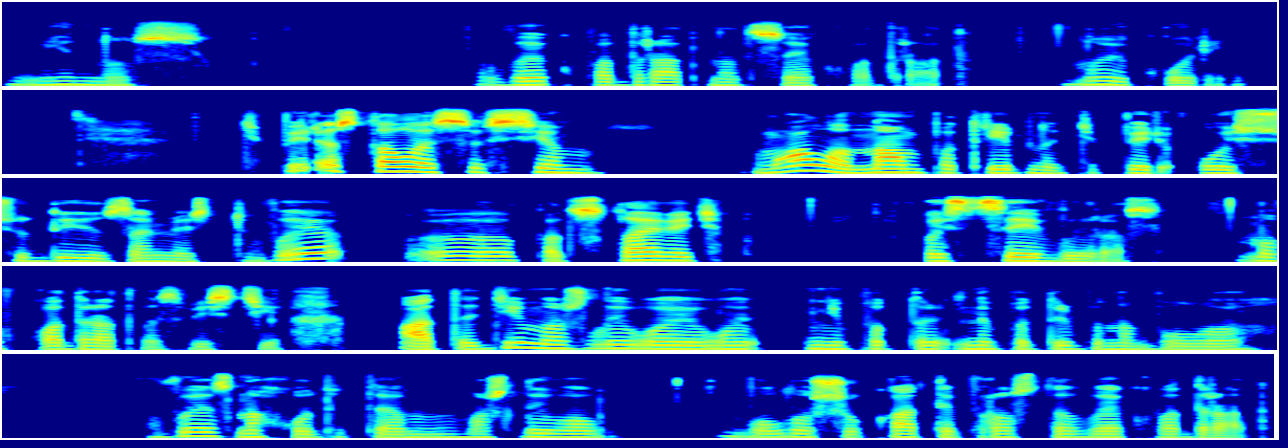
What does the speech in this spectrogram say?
мінус В квадрат на С квадрат. Ну і корінь. Теперь осталось совсем мало. Нам потрібно тепер ось сюди замість v е, підставити ось цей вираз. Ну, в квадрат возвести. А тоді, можливо, його не потрібно було v знаходити, можливо, було шукати просто v квадрат.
